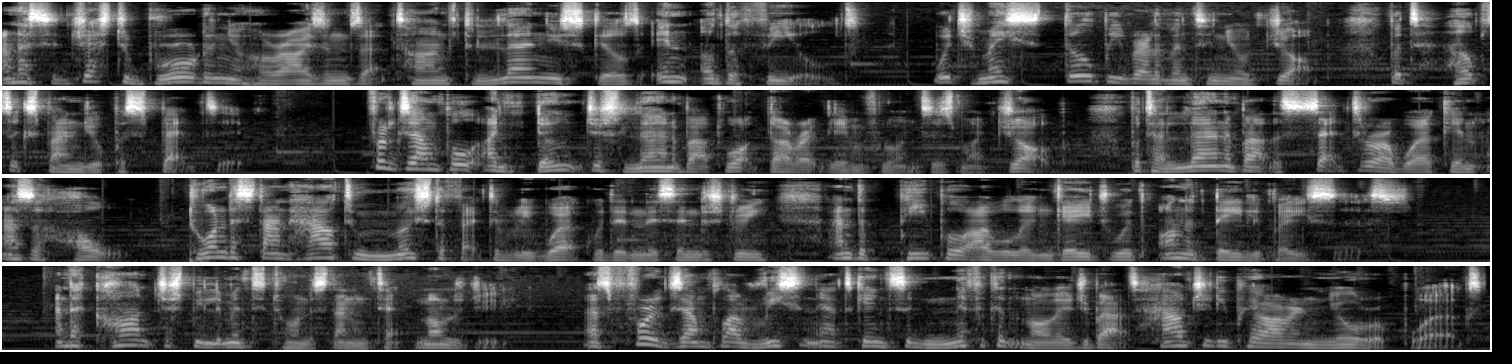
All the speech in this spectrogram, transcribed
and I suggest to broaden your horizons at times to learn new skills in other fields, which may still be relevant in your job, but helps expand your perspective. For example, I don't just learn about what directly influences my job, but I learn about the sector I work in as a whole, to understand how to most effectively work within this industry and the people I will engage with on a daily basis. And I can't just be limited to understanding technology. as for example I recently had to gain significant knowledge about how GDPR in Europe works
